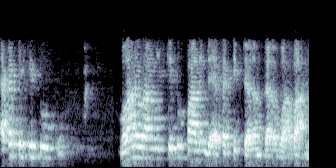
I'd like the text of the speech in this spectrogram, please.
Efektif itu. Mulai orang miskin itu paling tidak efektif dalam dakwah, Pak.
